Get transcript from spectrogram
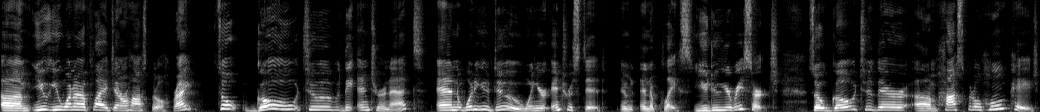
um, you, you want to apply at General Hospital, right? So go to the internet, and what do you do when you're interested in, in a place? You do your research. So go to their um, hospital homepage,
